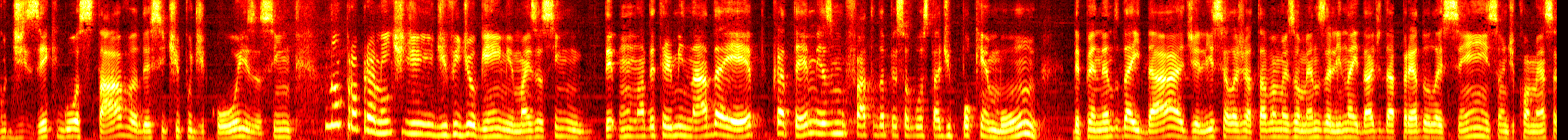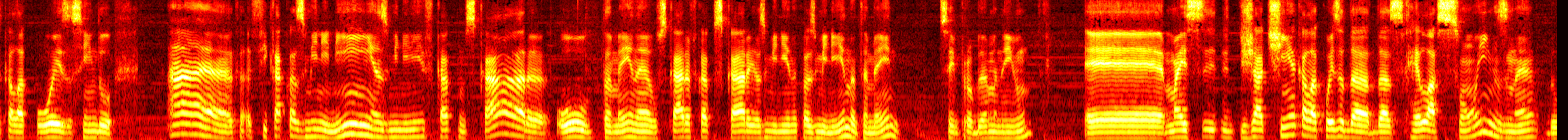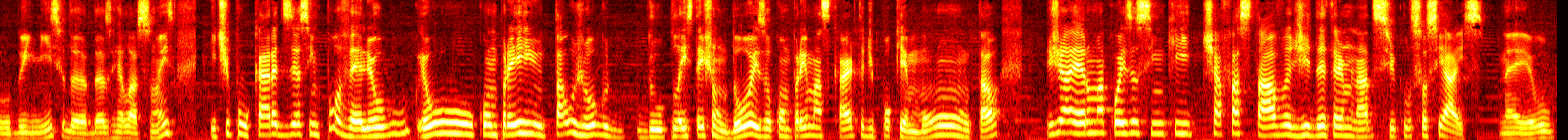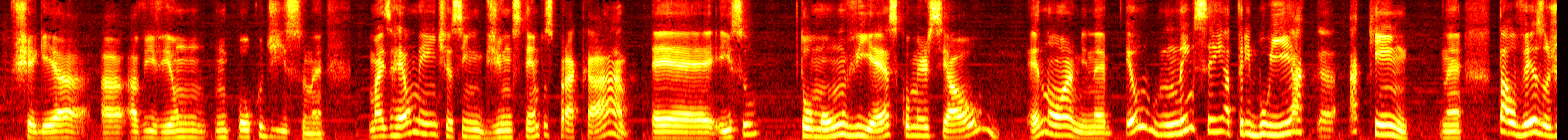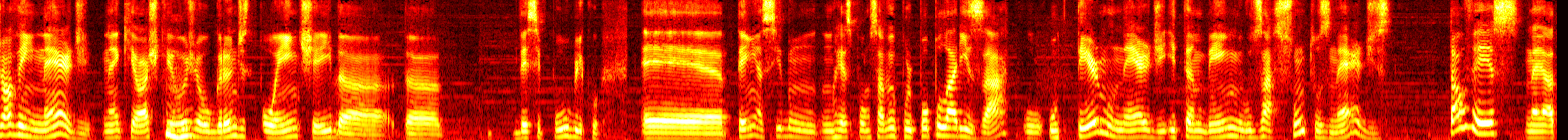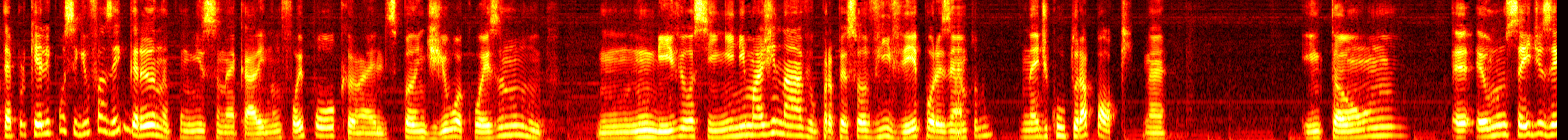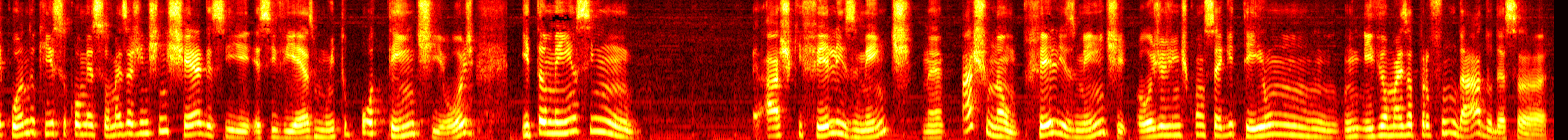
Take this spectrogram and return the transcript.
dizer que gostava desse tipo de coisa, assim, não propriamente de, de videogame, mas assim, de uma determinada época, até mesmo o fato da pessoa gostar de Pokémon, dependendo da idade ali, se ela já estava mais ou menos ali na idade da pré-adolescência, onde começa aquela coisa assim do ah, ficar com as menininhas, menininha ficar com os caras, ou também, né, os caras ficar com os caras e as meninas com as meninas também, sem problema nenhum. É, mas já tinha aquela coisa da, das relações, né? Do, do início da, das relações. E, tipo, o cara dizer assim, pô, velho, eu, eu comprei tal jogo do PlayStation 2, eu comprei umas cartas de Pokémon e tal. Já era uma coisa assim que te afastava de determinados círculos sociais, né? Eu cheguei a, a, a viver um, um pouco disso, né? Mas realmente, assim, de uns tempos pra cá, é, isso tomou um viés comercial enorme, né? Eu nem sei atribuir a, a quem, né? Talvez o jovem nerd, né? Que eu acho que uhum. hoje é o grande expoente aí da, da desse público, é, tenha sido um, um, responsável por popularizar o, o termo nerd e também os assuntos nerds, Talvez, né? Até porque ele conseguiu fazer grana com isso, né, cara? E não foi pouca, né? Ele expandiu a coisa num, num nível assim inimaginável para a pessoa viver, por exemplo, né, de cultura pop, né? Então, é, eu não sei dizer quando que isso começou, mas a gente enxerga esse, esse viés muito potente hoje. E também, assim, acho que felizmente, né? Acho não, felizmente, hoje a gente consegue ter um, um nível mais aprofundado dessa,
